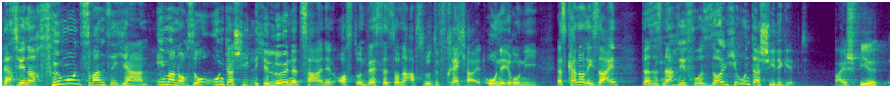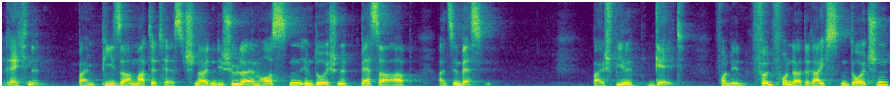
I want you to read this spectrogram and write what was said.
dass wir nach 25 Jahren immer noch so unterschiedliche Löhne zahlen in Ost und West, das ist doch eine absolute Frechheit, ohne Ironie. Das kann doch nicht sein, dass es nach wie vor solche Unterschiede gibt. Beispiel Rechnen. Beim PISA-Mathe-Test schneiden die Schüler im Osten im Durchschnitt besser ab als im Westen. Beispiel Geld. Von den 500 reichsten Deutschen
